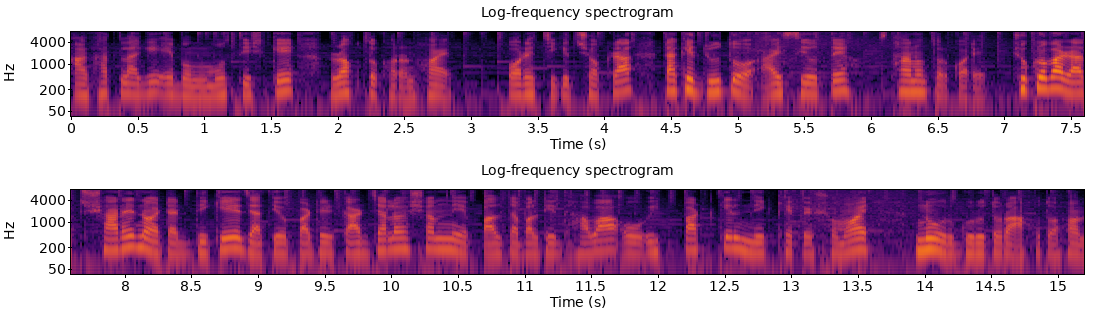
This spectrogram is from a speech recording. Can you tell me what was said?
আঘাত লাগে এবং মস্তিষ্কে রক্তক্ষরণ হয়। পরে চিকিৎসকরা তাকে দ্রুত আইসিইউতে স্থানান্তর করে। শুক্রবার রাত সাড়ে নয়টার দিকে জাতীয় পার্টির কার্যালয়ের সামনে পাল্টাপাল্টি ধাওয়া ও ইটপাটকেল নিক্ষেপের সময় নূর গুরুতর আহত হন।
